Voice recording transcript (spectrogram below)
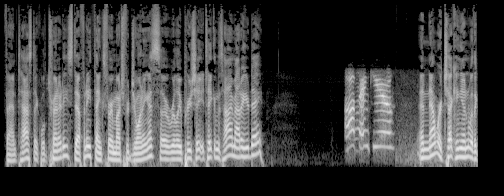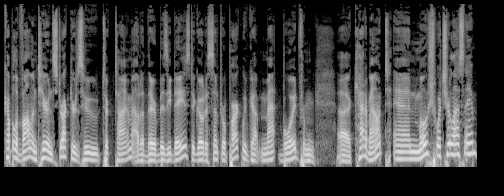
Fantastic. Well, Trinity, Stephanie, thanks very much for joining us. I really appreciate you taking the time out of your day. Oh, thank you. And now we're checking in with a couple of volunteer instructors who took time out of their busy days to go to Central Park. We've got Matt Boyd from uh, Catamount and Moshe. What's your last name?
